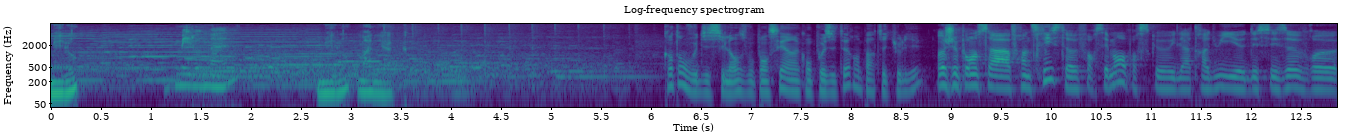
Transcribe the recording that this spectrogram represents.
Mélo, Mélomane, mélomaniaque. Quand on vous dit silence, vous pensez à un compositeur en particulier? Moi, Je pense à Franz Liszt, euh, forcément, parce qu'il a traduit euh, de ses œuvres euh,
